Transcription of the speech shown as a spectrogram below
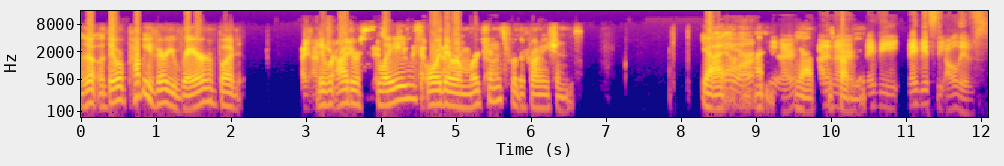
th- they were probably very rare, but I, I'm they were sure either it's they slaves had or they were thousands of merchants for the Phoenicians. Yeah, I, I, or I, you know, yeah, I don't that's know. probably it. Maybe maybe it's the olives.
